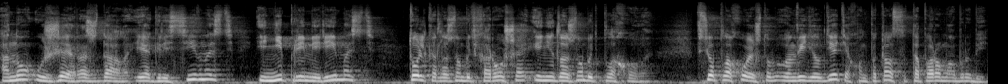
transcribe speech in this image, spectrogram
оно уже рождало и агрессивность, и непримиримость, только должно быть хорошее и не должно быть плохого. Все плохое, что он видел в детях, он пытался топором обрубить.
